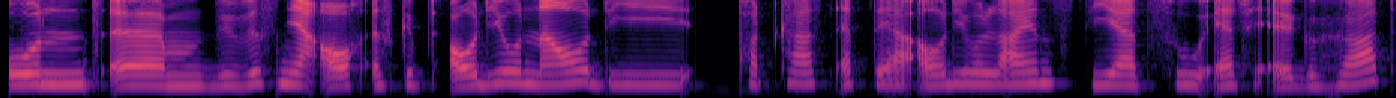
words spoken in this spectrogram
Und ähm, wir wissen ja auch, es gibt Audio Now, die Podcast-App der Audio Lines, die ja zu RTL gehört.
